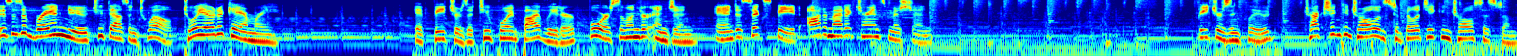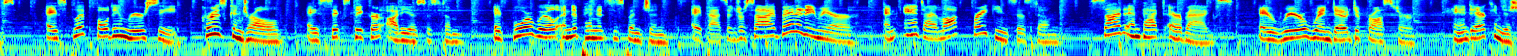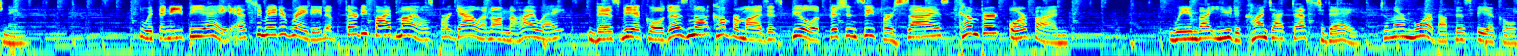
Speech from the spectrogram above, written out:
This is a brand new 2012 Toyota Camry. It features a 2.5 liter four cylinder engine and a six speed automatic transmission. Features include traction control and stability control systems, a split folding rear seat, cruise control, a six speaker audio system, a four wheel independent suspension, a passenger side vanity mirror, an anti lock braking system, side impact airbags, a rear window defroster, and air conditioning. With an EPA estimated rating of 35 miles per gallon on the highway, this vehicle does not compromise its fuel efficiency for size, comfort, or fun. We invite you to contact us today to learn more about this vehicle.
